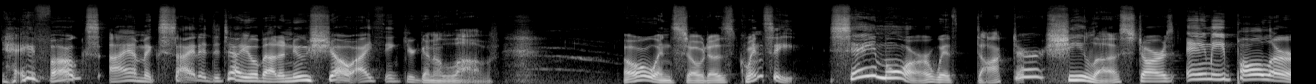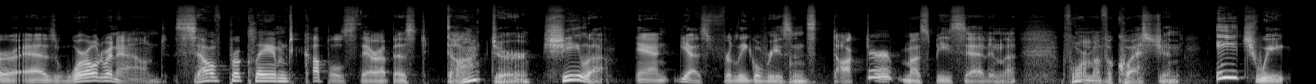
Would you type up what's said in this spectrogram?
Hey, folks, I am excited to tell you about a new show I think you're going to love. Oh, and so does Quincy. Say More with Dr. Sheila stars Amy Poehler as world renowned, self proclaimed couples therapist, Dr. Sheila. And yes, for legal reasons, doctor must be said in the form of a question. Each week,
